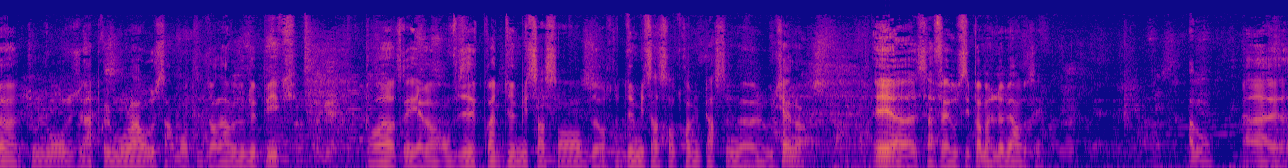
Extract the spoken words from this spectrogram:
euh, tout le long, après le Moulin Rouge, ça remontait dans la rue Le Pic. Pour rentrer, il y avait- on faisait quoi, 2500, de- entre 2500 et 3000 personnes euh, le week-end. hein. Et euh, ça fait aussi pas mal de merde aussi. Ah bon? Bah, euh,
